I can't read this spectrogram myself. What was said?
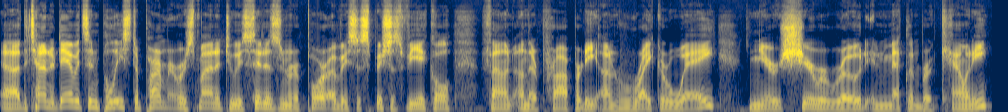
Uh, the town of Davidson Police Department responded to a citizen report of a suspicious vehicle found on their property on Riker Way near Shearer Road in Mecklenburg County.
